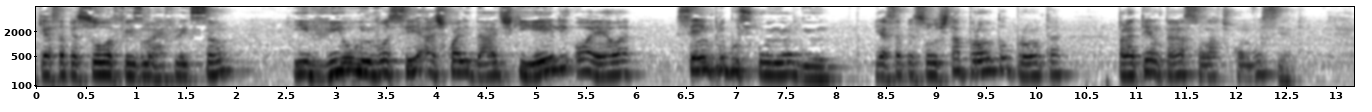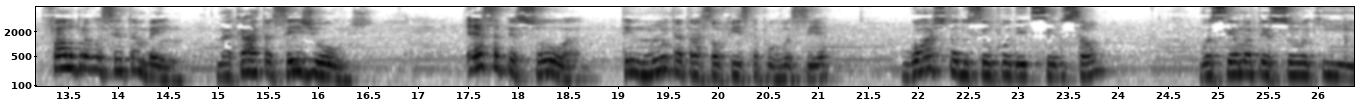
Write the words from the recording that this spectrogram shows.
que essa pessoa fez uma reflexão e viu em você as qualidades que ele ou ela sempre buscou em alguém. E essa pessoa está pronta ou pronta para tentar a sorte com você. Falo para você também, na carta 6 de ouros, essa pessoa tem muita atração física por você, gosta do seu poder de sedução, você é uma pessoa que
